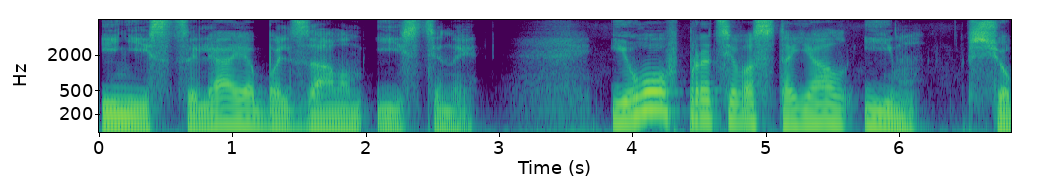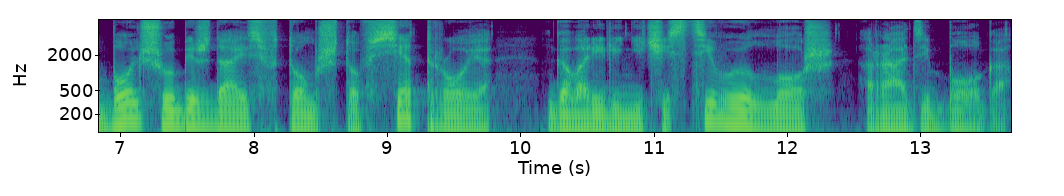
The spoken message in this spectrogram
и не исцеляя бальзамом истины. Иов противостоял им, все больше убеждаясь в том, что все трое говорили нечестивую ложь ради Бога.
